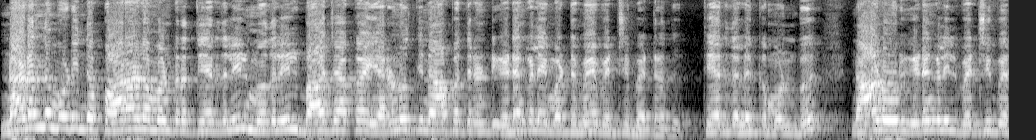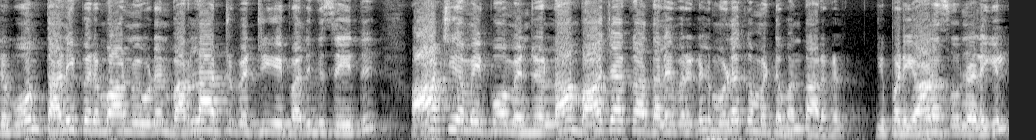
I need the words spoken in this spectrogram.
நடந்து முடிந்த பாராளுமன்ற தேர்தலில் முதலில் பாஜக இருநூத்தி நாற்பத்தி ரெண்டு இடங்களை மட்டுமே வெற்றி பெற்றது. தேர்தலுக்கு முன்பு நானூறு இடங்களில் வெற்றி பெறுவோம். தனி பெரும்பான்மையுடன் வரலாற்று வெற்றியை பதிவு செய்து ஆட்சி அமைப்போம் என்றெல்லாம் பாஜக தலைவர்கள் முழக்கமிட்டு வந்தார்கள். இப்படியான சூழ்நிலையில்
